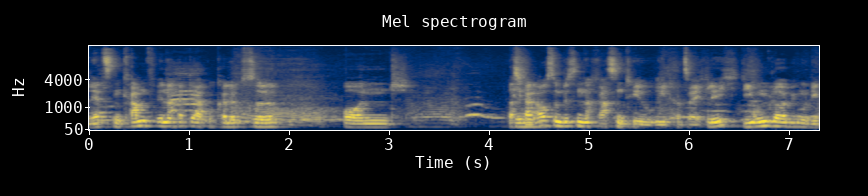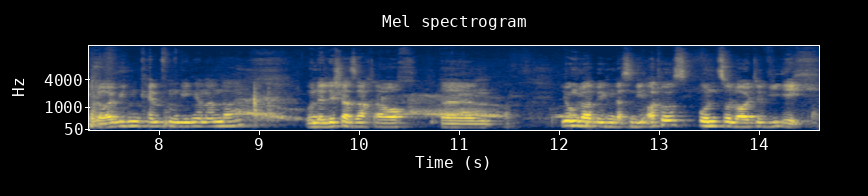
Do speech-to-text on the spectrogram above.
letzten Kampf innerhalb der Apokalypse. Und das klang auch so ein bisschen nach Rassentheorie tatsächlich. Die Ungläubigen und die Gläubigen kämpfen gegeneinander. Und Elisha sagt auch, ähm, die Ungläubigen, das sind die Ottos und so Leute wie ich.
